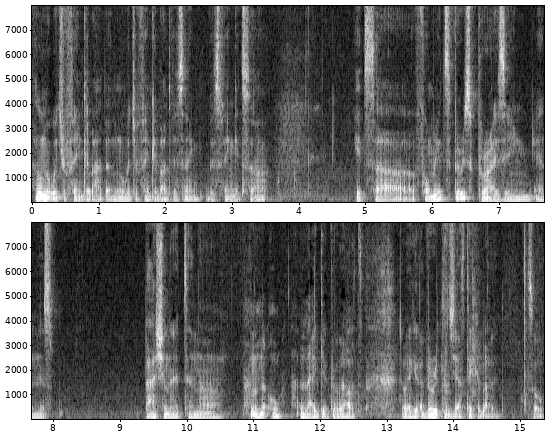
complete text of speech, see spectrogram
I don't know what you think about. That. I don't know what you think about this thing. This thing, it's uh, it's uh, for me, it's very surprising and it's passionate, and uh, I don't know. I like it a lot. I like it. I'm very enthusiastic about it. So,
